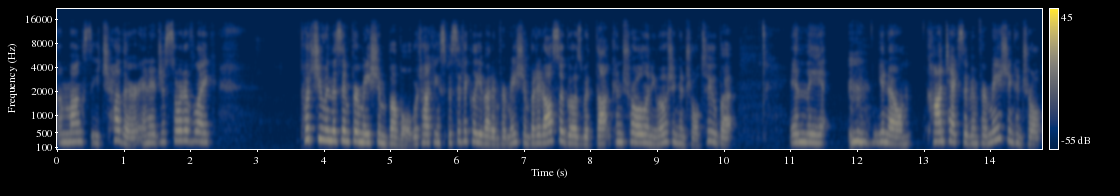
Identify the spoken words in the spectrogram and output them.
amongst each other and it just sort of like puts you in this information bubble. We're talking specifically about information, but it also goes with thought control and emotion control too, but in the you know, context of information control,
